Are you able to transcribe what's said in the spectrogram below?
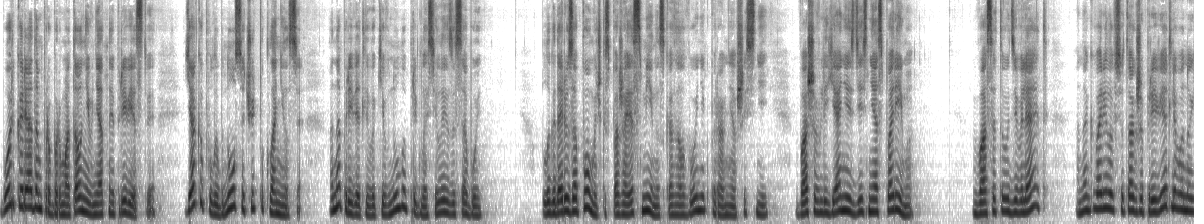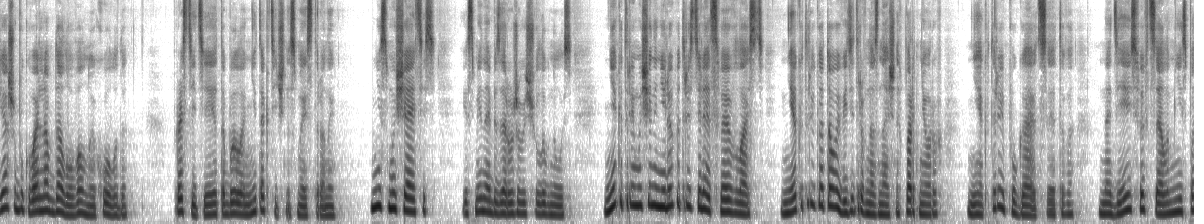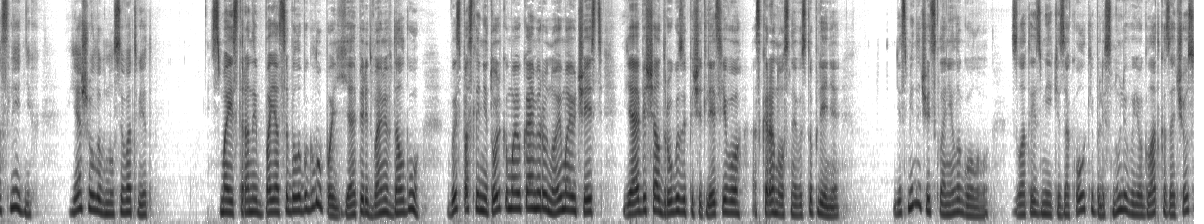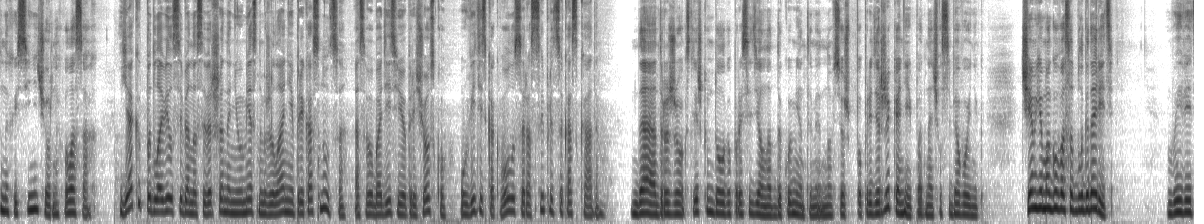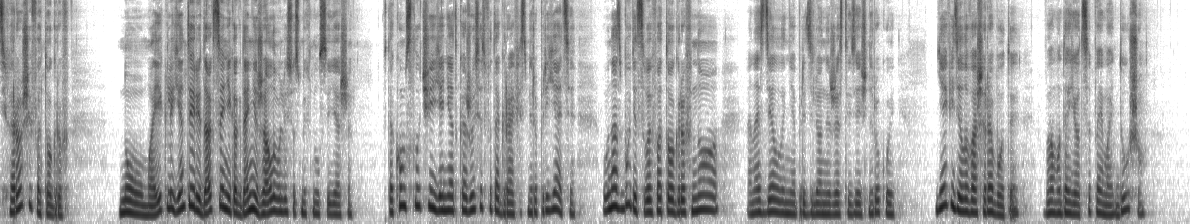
Борька рядом пробормотал невнятное приветствие. Якоб улыбнулся, чуть поклонился. Она приветливо кивнула, пригласила их за собой. «Благодарю за помощь, госпожа Ясмина», — сказал войник, поравнявшись с ней. «Ваше влияние здесь неоспоримо». «Вас это удивляет?» Она говорила все так же приветливо, но Яшу буквально обдало волной холода. «Простите, это было не тактично с моей стороны». «Не смущайтесь», — Ясмина обезоруживающе улыбнулась. Некоторые мужчины не любят разделять свою власть, некоторые готовы видеть равнозначных партнеров, некоторые пугаются этого. Надеюсь, вы в целом не из последних. Яша улыбнулся в ответ. С моей стороны бояться было бы глупо, я перед вами в долгу. Вы спасли не только мою камеру, но и мою честь. Я обещал другу запечатлеть его оскароносное выступление. Ясмина чуть склонила голову. Золотые змейки-заколки блеснули в ее гладко зачесанных и сине-черных волосах. Якоб подловил себя на совершенно неуместном желании прикоснуться, освободить ее прическу, увидеть, как волосы рассыплются каскадом. «Да, дружок, слишком долго просидел над документами, но все ж попридержи коней», — подначил себя войник. «Чем я могу вас отблагодарить?» «Вы ведь хороший фотограф?» «Ну, мои клиенты и редакция никогда не жаловались», — усмехнулся Яша. «В таком случае я не откажусь от фотографий с мероприятия. У нас будет свой фотограф, но...» Она сделала неопределенный жест изящной рукой — я видела ваши работы. Вам удается поймать душу».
